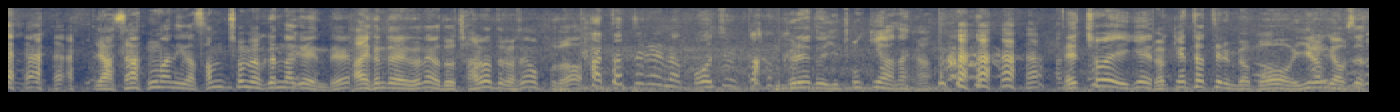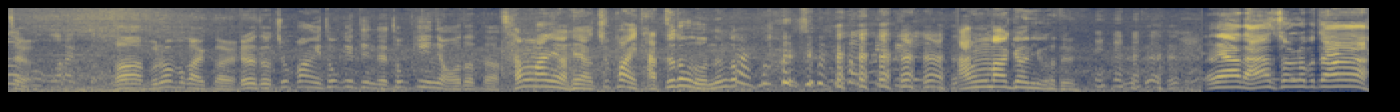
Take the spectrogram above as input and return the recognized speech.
야 상만이가 3초면 끝나겠는데? 아니 근데 은혜야 너 잘하더라 생각보다 다 터뜨리면 뭐 줄까? 그래도 이 토끼 하나야 애초에 이게 몇 개 터트리면 뭐 이런 게 없었죠. 아 물어보고 할걸. 그래도 쭈빵이 토끼띠인데 토끼 인형 얻었다. 상만이가 그냥 쭈빵이 다 뜯어 놓는 거야? 악마견이거든. 은혜야 나 솔로 보자.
